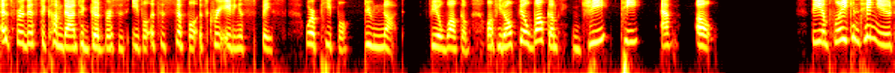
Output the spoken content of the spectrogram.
as for this to come down to good versus evil. It's as simple as creating a space where people do not feel welcome. Well, if you don't feel welcome, GTFO. The employee continued,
